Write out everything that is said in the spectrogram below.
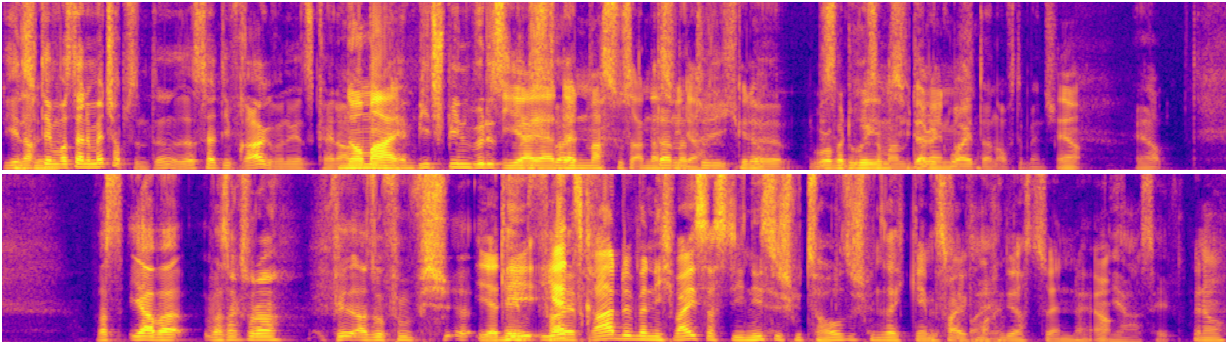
Je Deswegen. nachdem, was deine Matchups sind. Ne? Das ist halt die Frage. Wenn du jetzt keine Ahnung gegen Embiid spielen würdest, ja, würdest ja du dann halt machst du es anders dann wieder. natürlich genau. äh, Robert Williams wieder Derek reinmachen. White dann auf der Bench. Ja. Ja. Was, ja, aber was sagst du da? Also fünf äh, Ja, nee, jetzt gerade, wenn ich weiß, dass die nächste Spiel zu Hause spielen, sage ich Game Ist 5, vorbei. machen die das zu Ende. Ja, Ja, safe. genau.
